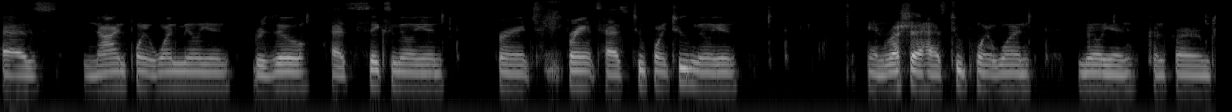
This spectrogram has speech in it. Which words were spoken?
has 9.1 million. Brazil has 6 million. France, France has 2.2 million. And Russia has 2.1 million confirmed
